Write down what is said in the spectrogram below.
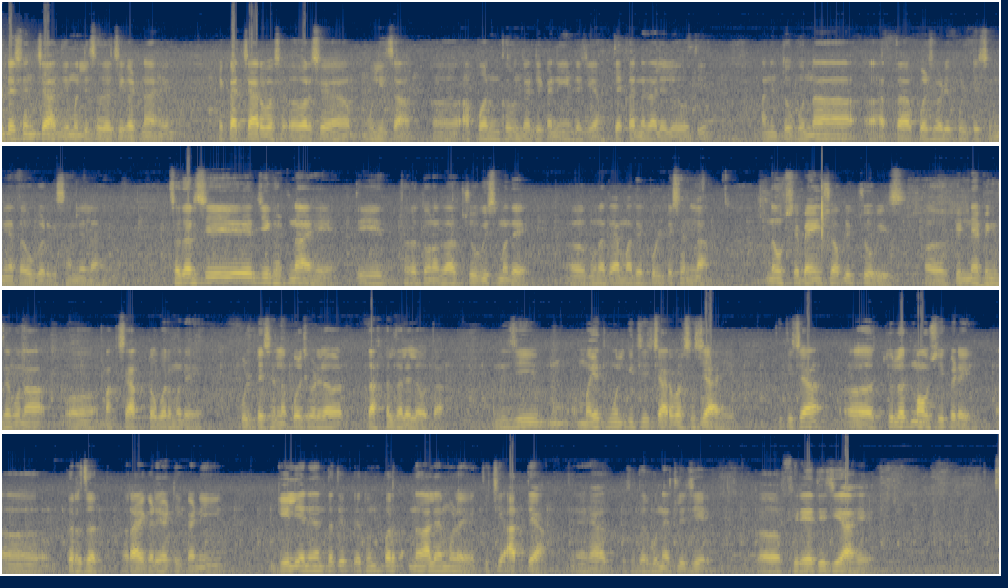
Police स्टेशनच्या हद्दीमधली सदरची घटना आहे. एका चार वर्ष वर्ष मुलीचा अपहरण करून त्या ठिकाणी त्याची हत्या करण्यात आलेली होती. आणि तो गुन्हा आता पळसवाडी पोलीस स्टेशनने आता उघडकीस आणलेला आहे. सदरची जी घटना आहे ती खरं दोन हजार चोवीसमध्ये गुन्हा त्यामध्ये पोलीस स्टेशनला नऊशे ब्याऐंशी ऑब्लिक चोवीस किडनॅपिंगचा गुन्हा मागच्या ऑक्टोबरमध्ये पोलीस स्टेशनला पळसवाडीला दाखल झालेला होता. आणि जी मयत मुलगीची चार वर्षाची आहे ती तिच्या चुलत मावशीकडे कर्जत रायगड या ठिकाणी गेली आणि नंतर ती तिथून परत न आल्यामुळे तिची आत्या ह्या सदर गुन्ह्यातली जी फिर्यादी जी आहे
